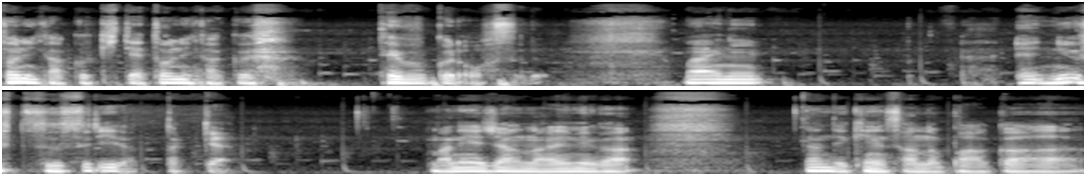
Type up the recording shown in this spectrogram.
とにかく着てとにかく 手袋をする前にえニュース23だったっけ？マネージャーのあゆみがなんでケンさんのパーカー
